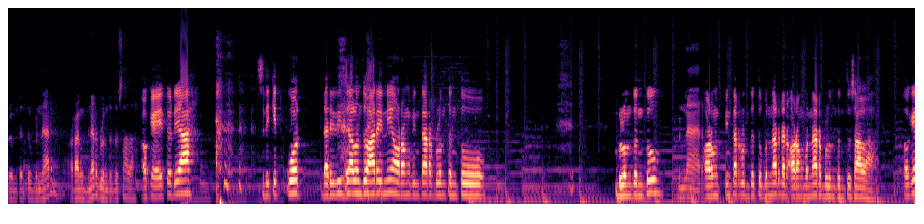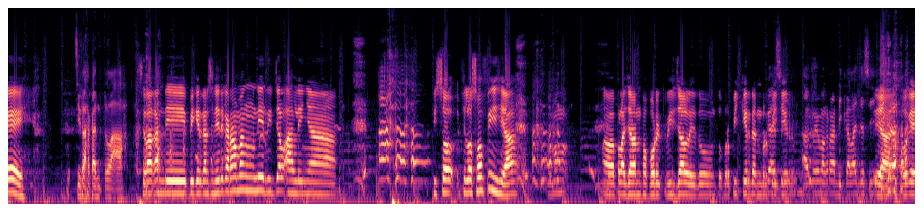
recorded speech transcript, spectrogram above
Belum tentu benar orang benar belum tentu salah. Oke itu dia. Sedikit quote dari Rizal untuk hari ini orang pintar belum tentu belum tentu benar orang pintar belum tentu benar dan orang benar belum tentu salah oke silakan telah silakan dipikirkan sendiri karena memang ini Rizal ahlinya fiso- filosofi ya memang eh, pelajaran favorit Rizal itu untuk berpikir dan sih, berpikir aku emang radikal aja sih Iya, oke.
